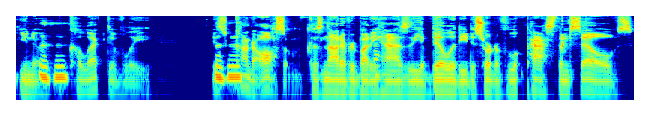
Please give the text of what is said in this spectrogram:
you know, mm-hmm. collectively, is mm-hmm. kind of awesome because not everybody has the ability to sort of look past themselves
